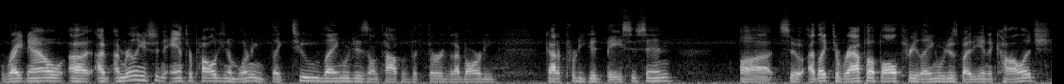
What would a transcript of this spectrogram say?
right now, uh, I'm, I'm really interested in anthropology, and I'm learning like two languages on top of a third that I've already got a pretty good basis in. Uh, so I'd like to wrap up all three languages by the end of college,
